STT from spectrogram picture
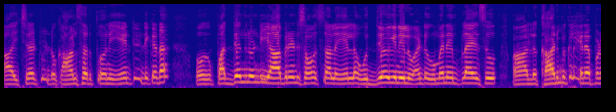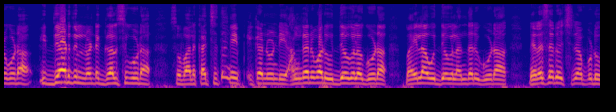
ఆ ఇచ్చినటువంటి ఒక ఆన్సర్తోని ఏంటంటే ఇక్కడ ఒక పద్దెనిమిది నుండి యాభై రెండు సంవత్సరాల ఏళ్ళ ఉద్యోగినిలు అంటే ఉమెన్ ఎంప్లాయీస్ వాళ్ళు కార్మికులు అయినప్పుడు కూడా విద్యార్థులు అంటే గర్ల్స్ కూడా. సో వాళ్ళు ఖచ్చితంగా ఇక్కడ నుండి అంగన్వాడీ ఉద్యోగులకు కూడా మహిళా ఉద్యోగులందరూ కూడా నెలసరి వచ్చినప్పుడు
